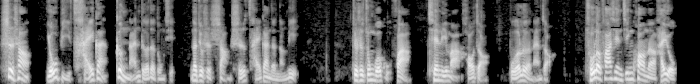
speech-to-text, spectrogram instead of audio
世上有比才干。更难得的东西，那就是赏识才干的能力。就是中国古话“千里马好找，伯乐难找”。除了发现金矿呢，还有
